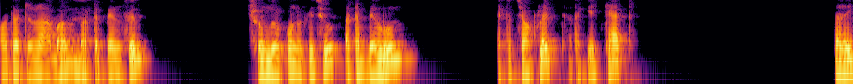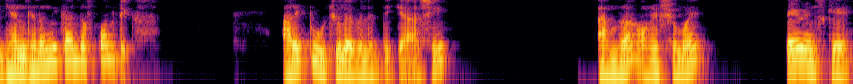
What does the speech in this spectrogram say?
হয়তো একটা রাবার বা একটা পেন্সিল, সুন্দর কোনো কিছু, একটা বেলুন, একটা চকলেট, একটা কিটক্যাট। তার এই ঘ্যানঘ্যানানি কাইন্ড অফ পলিটিক্স। আরেকটু উঁচু লেভেলের দিকে আসি। আমরা অনেক সময় পেরেন্টসকে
